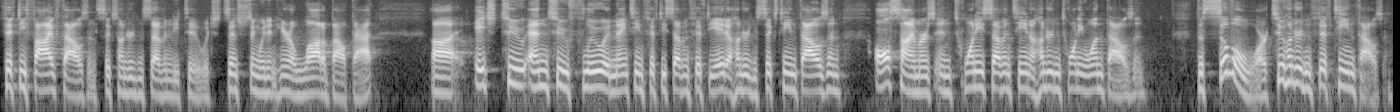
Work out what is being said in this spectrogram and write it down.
55,672, which it's interesting we didn't hear a lot about that. Uh, H2N2 flu in 1957 58, 116,000. Alzheimer's in 2017, 121,000. The Civil War, 215,000.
